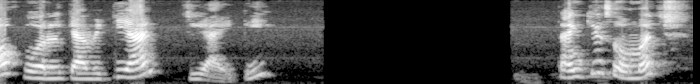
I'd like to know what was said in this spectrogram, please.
of oral cavity and GIT. Thank you so much.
